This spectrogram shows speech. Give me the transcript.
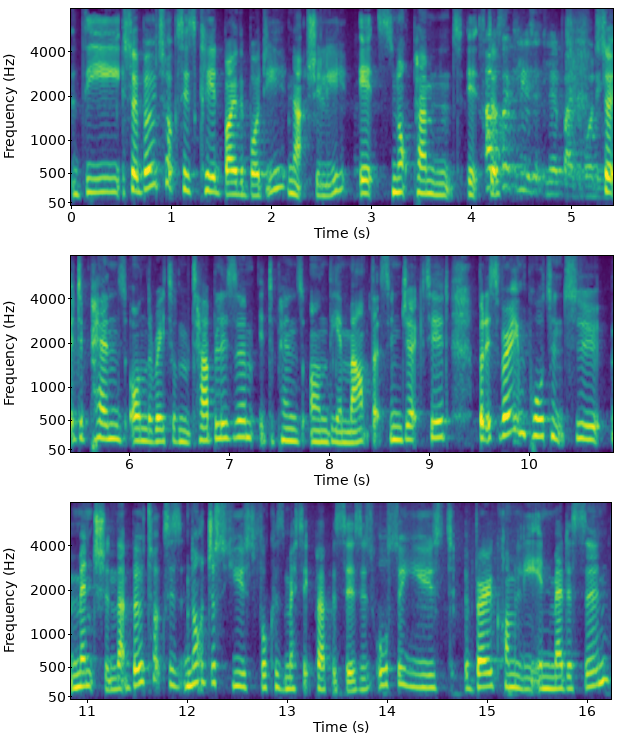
The so Botox is cleared by the body naturally. It's not permanent. It's just, quickly is it cleared by the body? So it depends on the rate of metabolism, it depends on the amount that's injected. But it's very important to mention that Botox is not just used for cosmetic purposes, it's also used very commonly in medicine,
